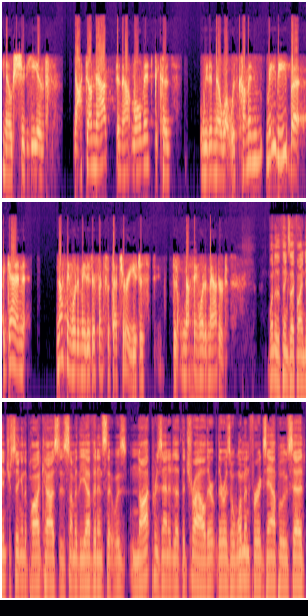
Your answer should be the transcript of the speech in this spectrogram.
you know, should he have not done that in that moment because we didn't know what was coming? Maybe, but again, nothing would have made a difference with that jury. You just nothing would have mattered. One of the things I find interesting in the podcast is some of the evidence that was not presented at the trial. There, there was a woman, for example, who said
